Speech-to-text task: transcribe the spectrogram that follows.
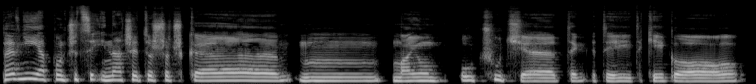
pewnie Japończycy inaczej troszeczkę mm, mają uczucie tej, tej, takiego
